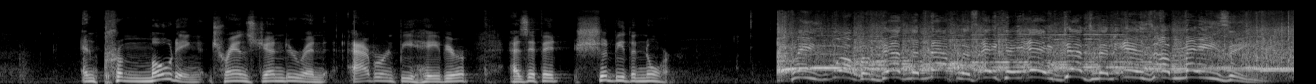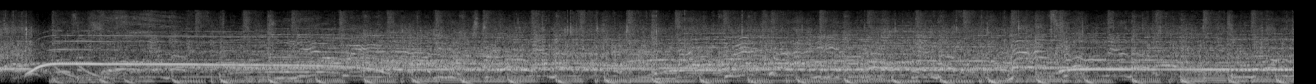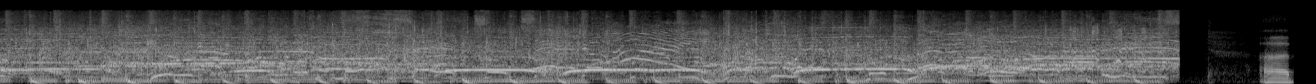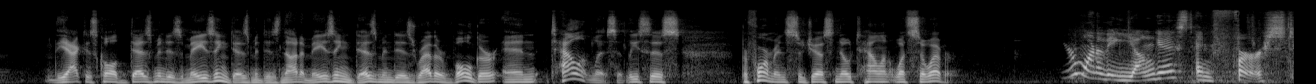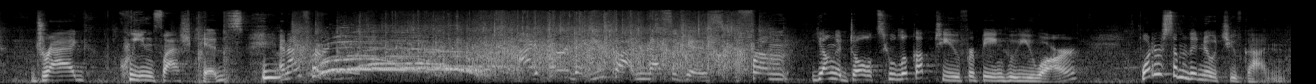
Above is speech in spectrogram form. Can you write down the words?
and promoting transgender and aberrant behavior as if it should be the norm. The act is called Desmond is Amazing. Desmond is not amazing. Desmond is rather vulgar and talentless. At least this performance suggests no talent whatsoever. You're one of the youngest and first drag queen slash kids, mm-hmm. and I've heard I've heard that you've gotten messages from young adults who look up to you for being who you are. What are some of the notes you've gotten?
